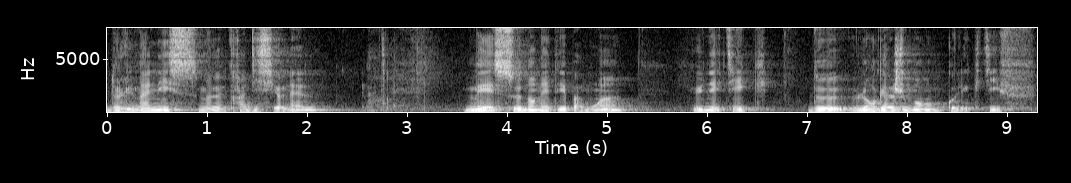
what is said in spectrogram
de l'humanisme traditionnel, mais ce n'en était pas moins une éthique de l'engagement collectif,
